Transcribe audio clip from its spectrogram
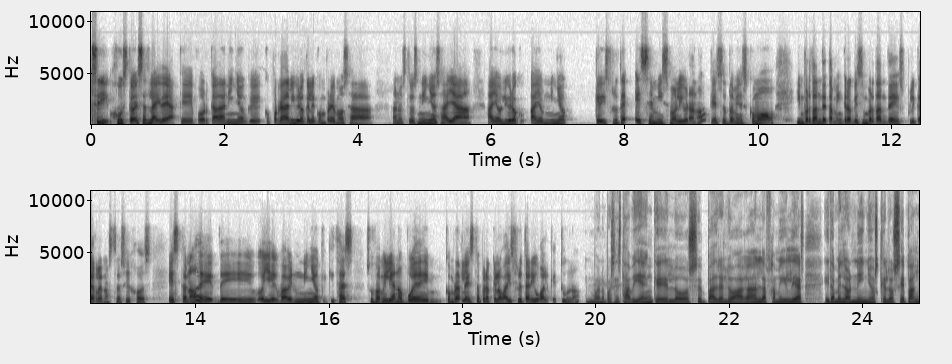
Sí, justo, esa es la idea, que por cada niño que, por cada libro que le compremos a, a nuestros niños haya, haya un libro, haya un niño que disfrute ese mismo libro, ¿no? Que eso también es como importante. También creo que es importante explicarle a nuestros hijos esto, ¿no? De, oye, va a haber un niño que quizás su familia no puede comprarle esto, pero que lo va a disfrutar igual que tú, ¿no? Bueno, pues está bien que los padres lo hagan, las familias y también los niños que lo sepan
